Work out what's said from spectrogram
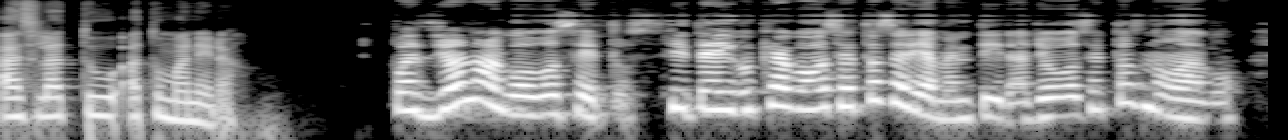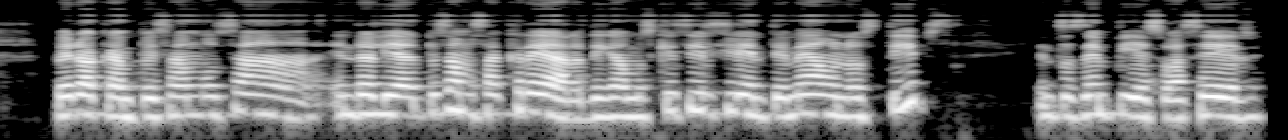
hazla tú a tu manera? Pues yo no hago bocetos. Si te digo que hago bocetos sería mentira. Yo bocetos no hago. Pero acá empezamos a, en realidad empezamos a crear, digamos que si el cliente me da unos tips, entonces empiezo a hacer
